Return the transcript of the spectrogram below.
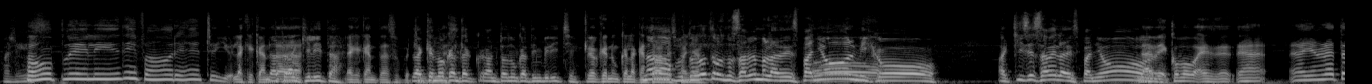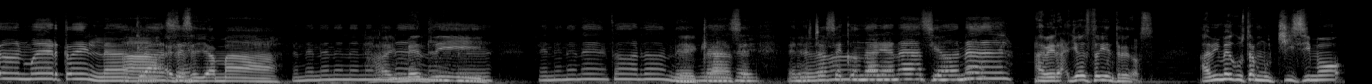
¿Cuál es? Hopelessly Devoted to You. La que canta. La tranquilita. La que canta super La que no canta, cantó nunca Timbiriche. Creo que nunca la No, cantaron en pues nosotros no sabemos la de español, Oh. mijo. Aquí se sabe la de español. La de, ¿cómo? eh, ah, hay un ratón muerto en la Ah, clase. ese se llama... Ay, medley. De clase. En nuestra secundaria nacional. A ver, yo estoy entre dos. A mí me gusta muchísimo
